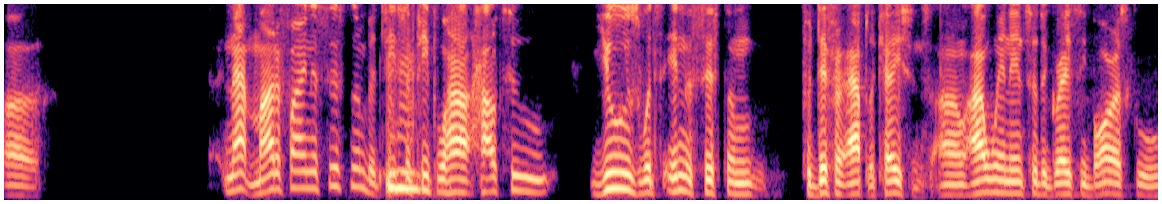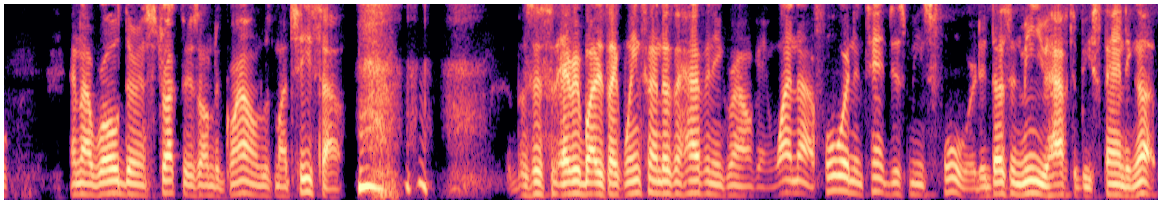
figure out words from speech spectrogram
uh, not modifying the system, but teaching mm-hmm. people how how to use what's in the system for different applications. Um, I went into the Gracie Barra School and I rolled their instructors on the ground with my chi sao. It's just everybody's like Wing Chun doesn't have any ground game. Why not? Forward intent just means forward. It doesn't mean you have to be standing up.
